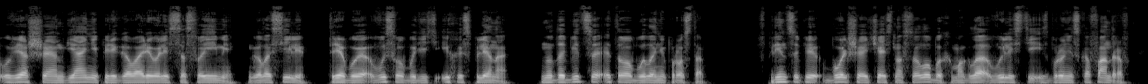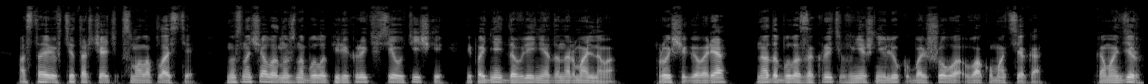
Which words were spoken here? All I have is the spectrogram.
увязшие ангиане переговаривались со своими, голосили, требуя высвободить их из плена, но добиться этого было непросто. В принципе, большая часть носолобых могла вылезти из бронескафандров, оставив те торчать в смолопласте, но сначала нужно было перекрыть все утечки и поднять давление до нормального. Проще говоря, надо было закрыть внешний люк большого вакуум-отсека. «Командир,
